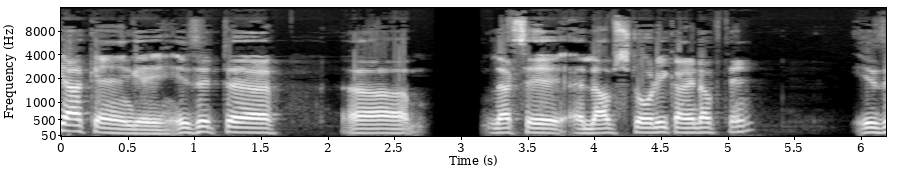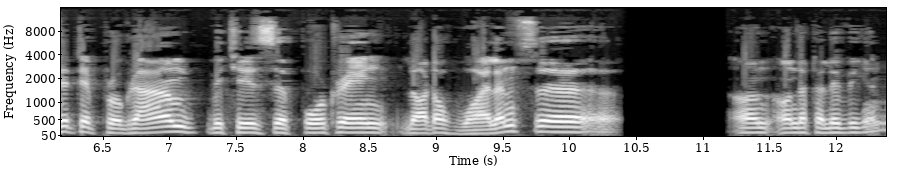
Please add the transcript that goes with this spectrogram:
کیا کہیں گے is it story kind of thing is it a programme which is portraying lot of violence on the television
